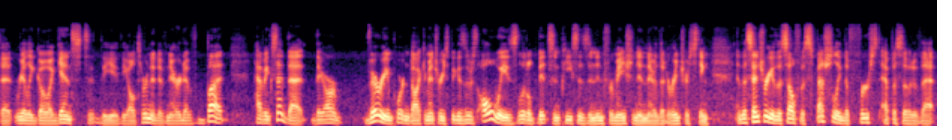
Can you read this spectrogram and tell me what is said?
that really go against the the alternative narrative. But having said that, they are very important documentaries because there's always little bits and pieces and information in there that are interesting. And the Century of the Self, especially the first episode of that,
